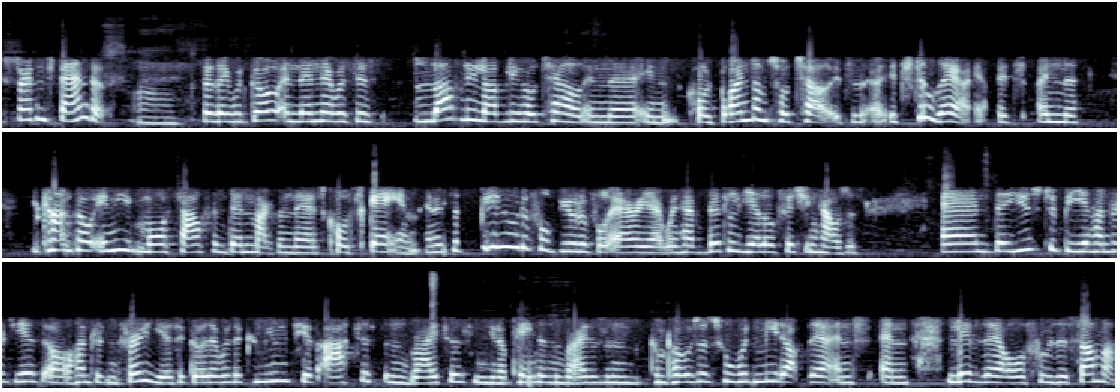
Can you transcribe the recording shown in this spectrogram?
a certain standard. Mm. So they would go, and then there was this lovely, lovely hotel in the in called Brøndums Hotel. It's it's still there. It's in the. You can't go any more south in Denmark than there. It's called Skagen, and it's a beautiful, beautiful area. We have little yellow fishing houses, and there used to be 100 years or 130 years ago, there was a community of artists and writers, and you know, painters and mm. writers and composers who would meet up there and and live there all through the summer.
